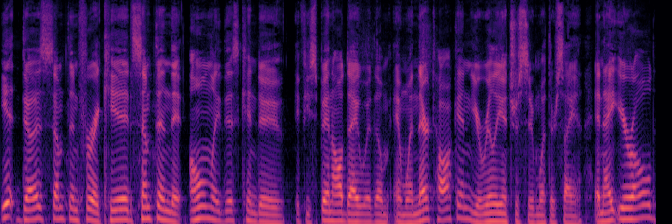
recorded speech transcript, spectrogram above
it does something for a kid, something that only this can do if you spend all day with them. And when they're talking, you're really interested in what they're saying. An eight year old,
